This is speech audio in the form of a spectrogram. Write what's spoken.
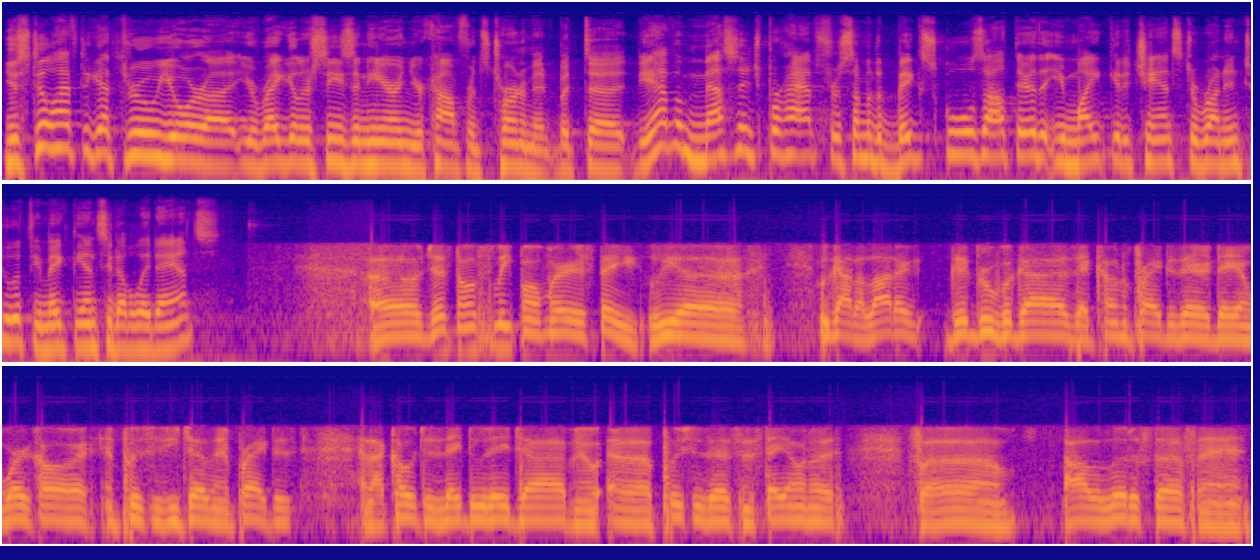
You still have to get through your uh, your regular season here and your conference tournament, but uh, do you have a message perhaps for some of the big schools out there that you might get a chance to run into if you make the NCAA dance? Uh, just don't sleep on Murray State. We uh we got a lot of good group of guys that come to practice every day and work hard and pushes each other in practice. And our coaches they do their job and uh, pushes us and stay on us for um, all the little stuff. And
